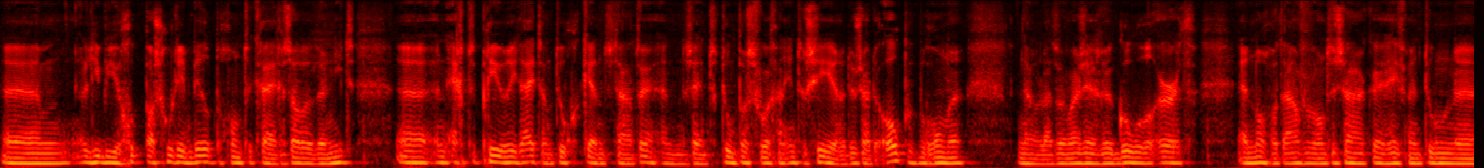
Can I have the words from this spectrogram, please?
Uh, Libië pas goed in beeld begon te krijgen. Hadden er niet uh, een echte prioriteit aan toegekend, staat er. En zijn er toen pas voor gaan interesseren. Dus uit open bronnen, nou laten we maar zeggen Google Earth... en nog wat aanverwante zaken heeft men toen... Uh,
